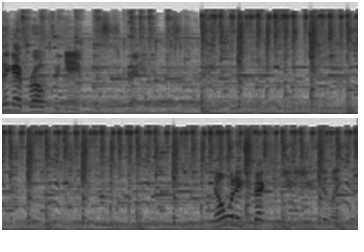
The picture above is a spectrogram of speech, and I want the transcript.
Think I broke the game. This is great. This is great. No one expected you to use it like this.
